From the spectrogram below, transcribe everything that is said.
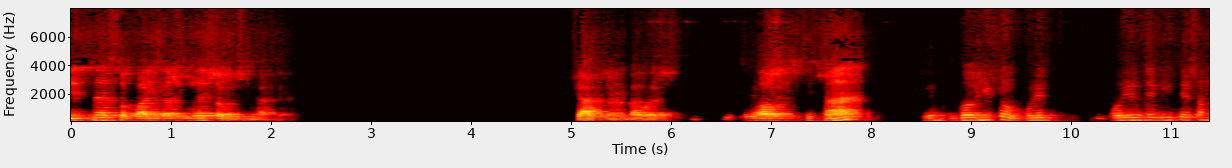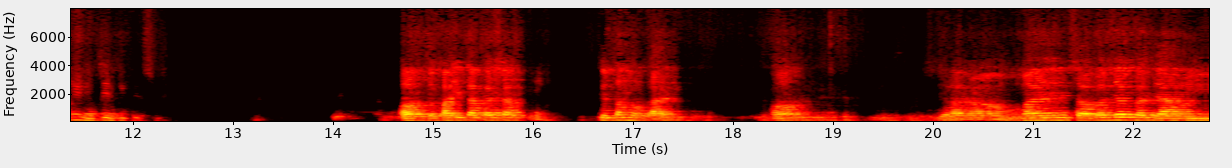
जितने चौपाई का सुर है, सब सुना है चार चरण का वर्ष। और गीत ओरिएंटे गीते समय नीचे गीते। और सफ़ाई का कैसा कीर्तन होता है। और मैं सब जग जानी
